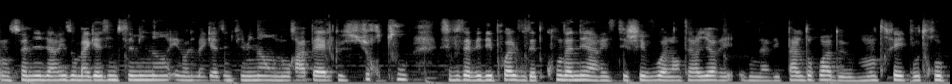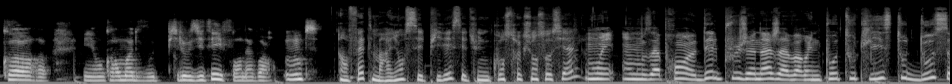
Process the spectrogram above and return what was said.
on se familiarise aux magazines féminins et dans les magazines féminins, on nous rappelle que surtout, si vous avez des poils, vous êtes condamné à rester chez vous à l'intérieur et vous n'avez pas le droit de montrer votre corps et encore moins de votre pilosité. Il faut en avoir honte. En fait, Marion, s'épiler, c'est une construction sociale? Oui, on nous apprend euh, dès le plus jeune âge à avoir une peau toute lisse, toute douce.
